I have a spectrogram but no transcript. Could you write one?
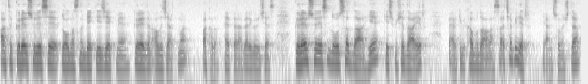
Artık görev süresi dolmasını bekleyecek mi, görevden alacak mı? Bakalım hep beraber göreceğiz. Görev süresi dolsa dahi geçmişe dair belki bir kamu davası açabilir. Yani sonuçta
